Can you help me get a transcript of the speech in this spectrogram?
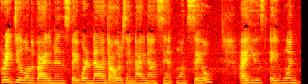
Great deal on the vitamins. They were $9.99 on sale. I used a one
